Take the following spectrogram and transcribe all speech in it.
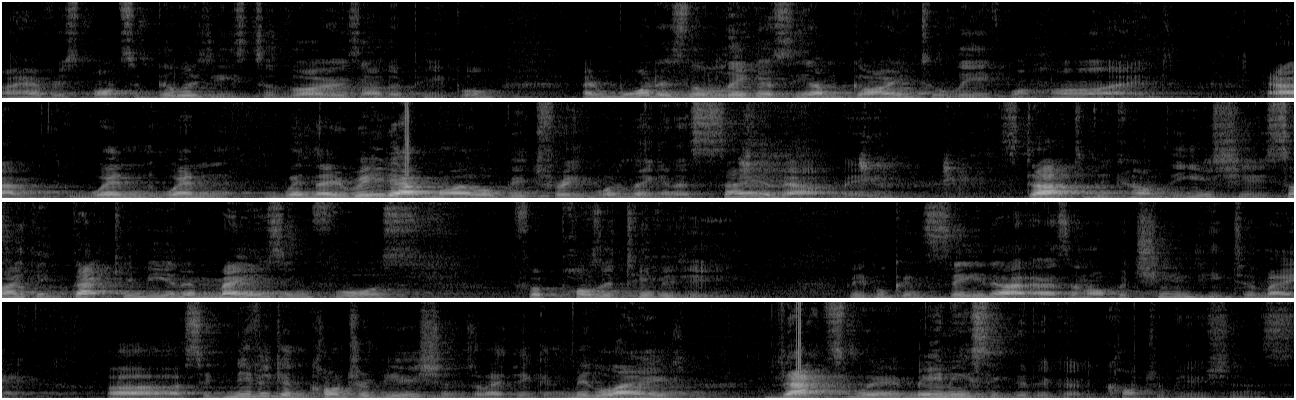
I have responsibilities to those other people and what is the legacy I'm going to leave behind? Um, when, when, when they read out my obituary, what are they going to say about me? Start to become the issue. So I think that can be an amazing force for positivity. People can see that as an opportunity to make uh, significant contributions. And I think in middle age, that's where many significant contributions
